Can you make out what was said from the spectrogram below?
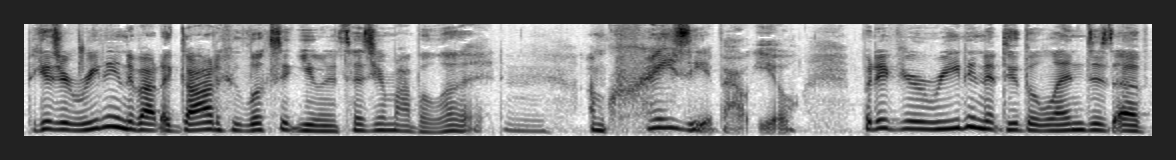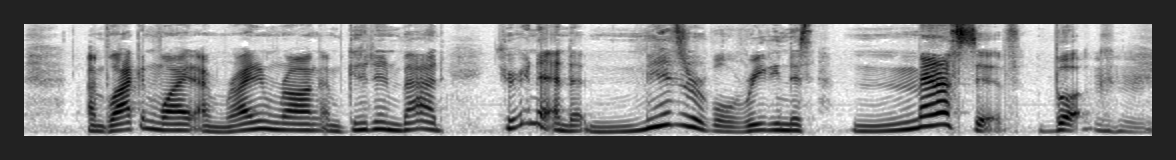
because you're reading about a God who looks at you and says you're my beloved. Mm. I'm crazy about you. But if you're reading it through the lenses of I'm black and white, I'm right and wrong, I'm good and bad, you're going to end up miserable reading this massive book. Mm-hmm.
